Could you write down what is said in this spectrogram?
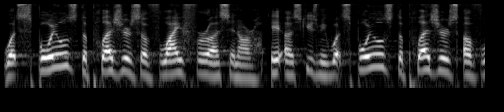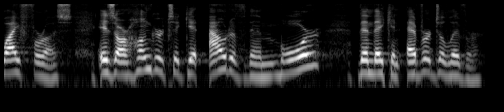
what spoils the pleasures of life for us in our eh, excuse me what spoils the pleasures of life for us is our hunger to get out of them more than they can ever deliver.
